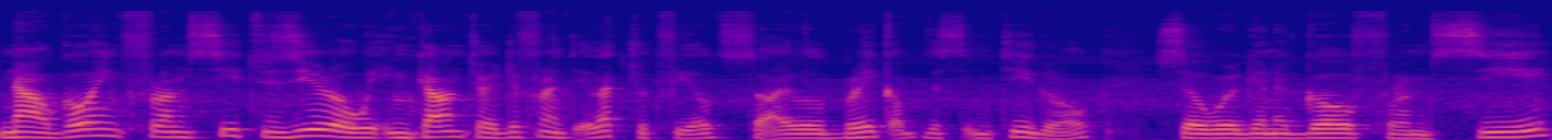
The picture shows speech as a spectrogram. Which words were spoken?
now going from C to 0, we encounter different electric fields. So I will break up this integral. So we're to go from C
